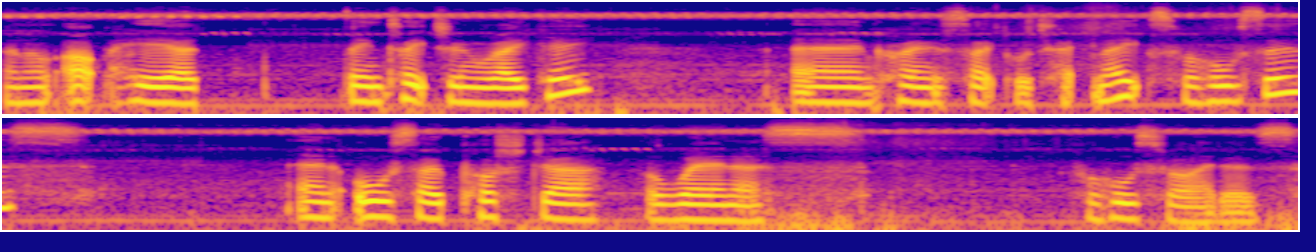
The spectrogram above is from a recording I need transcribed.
And I'm up here been teaching Reiki and craniosacral techniques for horses and also posture awareness for horse riders.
